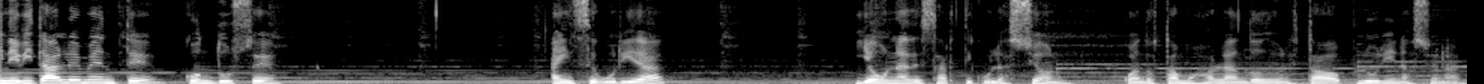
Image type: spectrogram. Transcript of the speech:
inevitablemente conduce a inseguridad y a una desarticulación cuando estamos hablando de un Estado plurinacional.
